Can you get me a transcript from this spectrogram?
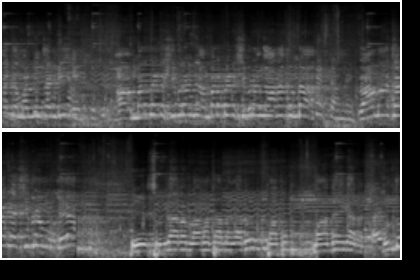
అయితే మన్నించండి. ఆ అంబర్పేట శిబిరాన్ని అంబర్పేట శిబిరంగా అనకుండా రామాచార్య లేదా ఈ శృంగారం రామాచార్య గారు పాపం మా అన్నయ్య గారు. ముందు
